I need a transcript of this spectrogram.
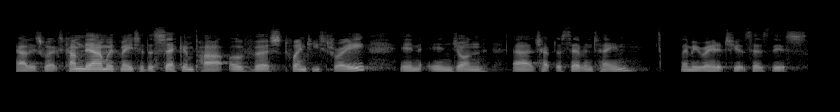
how this works. Come down with me to the second part of verse 23 in, in John uh, chapter 17. Let me read it to you. It says this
